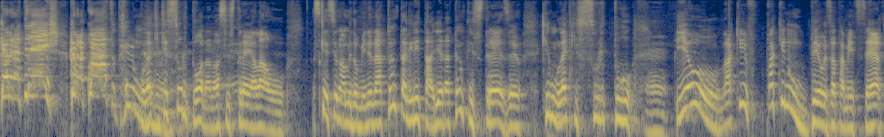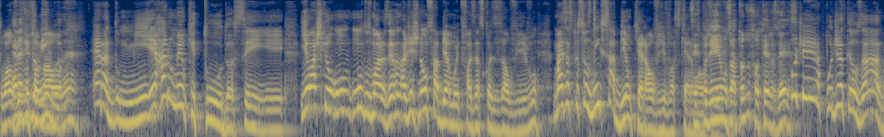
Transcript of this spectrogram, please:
câmera 3, câmera 4! Teve um moleque que surtou na nossa estreia lá, o... Esqueci o nome do menino, era tanta gritaria, era tanto estresse, que o moleque surtou. É. E eu, aqui, aqui não deu exatamente certo. o ao Era vivo de domingo, mal. né? Era domingo, erraram meio que tudo, assim. E, e eu acho que um, um dos maiores erros, a gente não sabia muito fazer as coisas ao vivo, mas as pessoas nem sabiam que era ao vivo as que eram Vocês poderiam vivo. usar todos os roteiros deles? Podia, podia ter usado,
